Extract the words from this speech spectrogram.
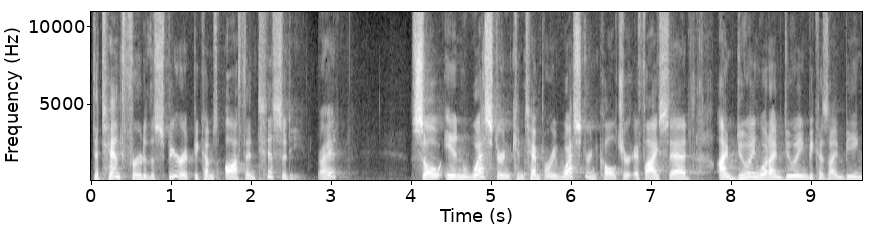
the tenth fruit of the Spirit becomes authenticity, right? So, in Western, contemporary Western culture, if I said, I'm doing what I'm doing because I'm being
